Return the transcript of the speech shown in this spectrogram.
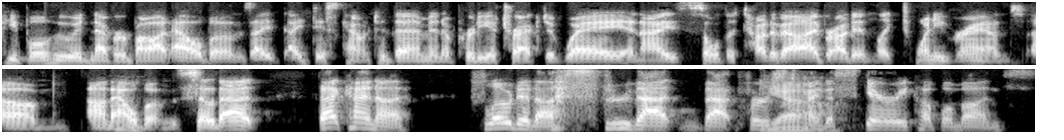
people who had never bought albums, I, I discounted them in a pretty attractive way, and I sold a ton of. I brought in like twenty grand um, on Hmm. albums. So that that kind of floated us through that that first kind of scary couple months.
